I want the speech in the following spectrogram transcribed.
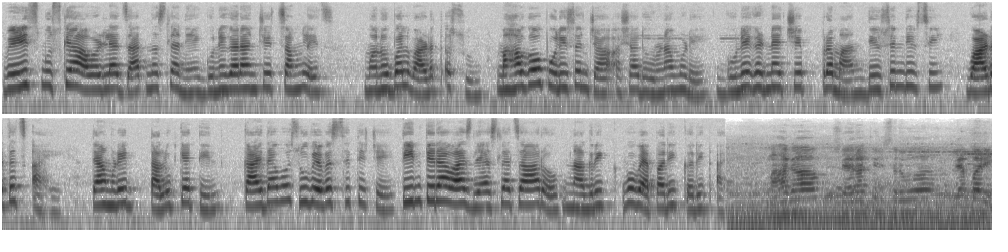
वेळीच मुसक्या आवडल्या जात नसल्याने गुन्हेगारांचे चांगलेच मनोबल वाढत असून महागाव पोलिसांच्या अशा धोरणामुळे गुन्हे घडण्याचे प्रमाण दिवसेंदिवसी वाढतच आहे. त्यामुळे तालुक्यातील कायदा व सुव्यवस्थेचे तीन तेरा वाजले असल्याचा आरोप नागरिक व व्यापारी करीत आहे महागाव शहरातील सर्व व्यापारी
